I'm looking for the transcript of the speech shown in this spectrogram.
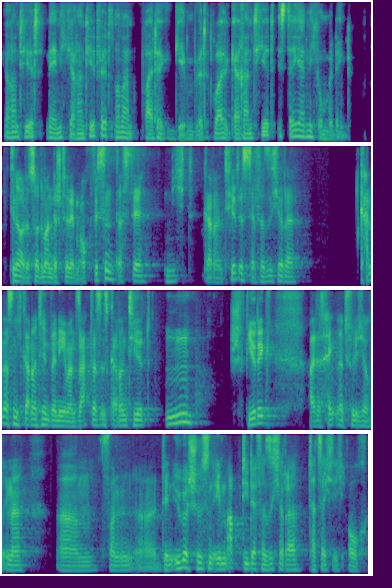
garantiert, nee, nicht garantiert wird, sondern weitergegeben wird, weil garantiert ist der ja nicht unbedingt. Genau, das sollte man an der Stelle eben auch wissen, dass der nicht garantiert ist. Der Versicherer kann das nicht garantieren, wenn jemand sagt, das ist garantiert. Mh, hm, schwierig, weil das hängt natürlich auch immer ähm, von äh, den Überschüssen eben ab, die der Versicherer tatsächlich auch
